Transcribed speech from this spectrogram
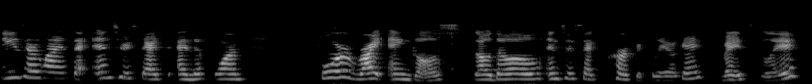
these are lines that intersect and they form four right angles. So they'll intersect perfectly, okay? Basically.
